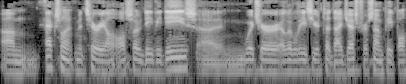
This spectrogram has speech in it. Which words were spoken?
Um, excellent material. Also, DVDs, uh, which are a little easier to digest for some people.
